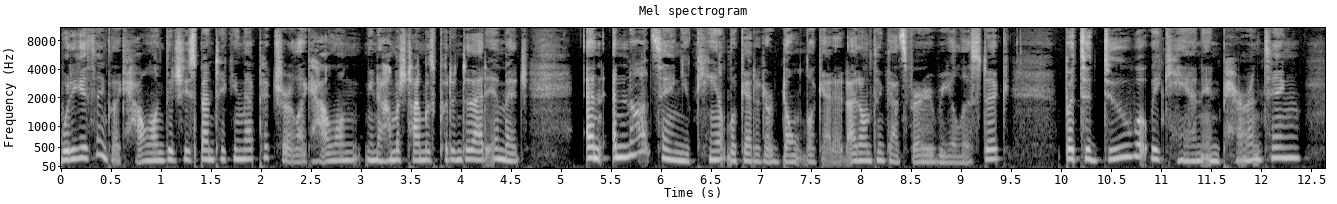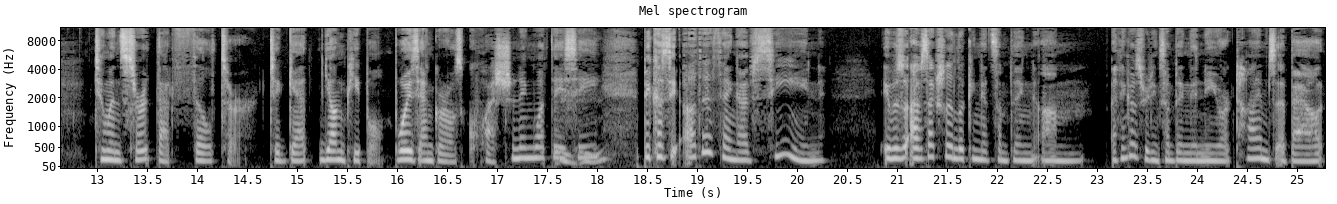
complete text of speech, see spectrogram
what do you think? Like, how long did she spend taking that picture? Like, how long, you know, how much time was put into that image? And and not saying you can't look at it or don't look at it. I don't think that's very realistic. But to do what we can in parenting to insert that filter to get young people, boys and girls, questioning what they see. Because the other thing I've seen, it was I was actually looking at something. Um, I think I was reading something in the New York Times about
